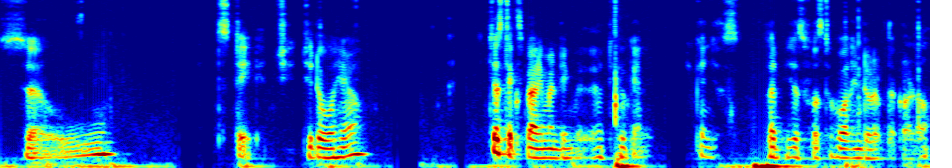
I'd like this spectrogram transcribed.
So let's take it change it over here. Just experimenting with it. You can you can just let me just first of all interrupt the kernel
